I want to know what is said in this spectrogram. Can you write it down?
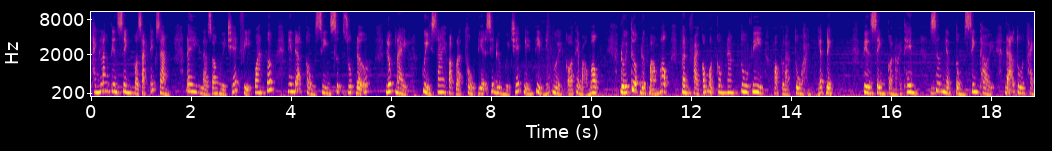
Thánh Lăng Tiên Sinh có giải thích rằng đây là do người chết vì oan ức nên đã cầu xin sự giúp đỡ. Lúc này, quỷ sai hoặc là thổ địa sẽ đưa người chết đến tìm những người có thể báo mộng. Đối tượng được báo mộng cần phải có một công năng tu vi hoặc là tu hành nhất định. Tiên sinh còn nói thêm, Dương Nhật Tùng sinh thời đã tu thành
